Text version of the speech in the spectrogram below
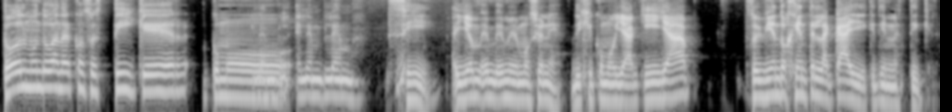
todo el mundo va a andar con su sticker, como... El, emblema. Sí, yo me, emocioné. Dije como ya aquí ya estoy viendo gente en la calle que tiene un sticker.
